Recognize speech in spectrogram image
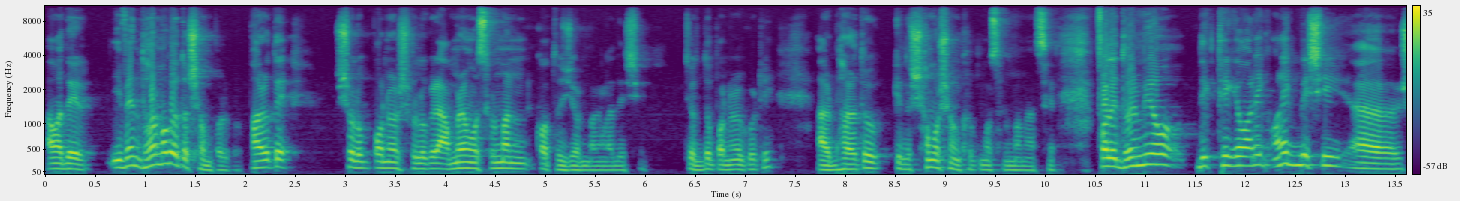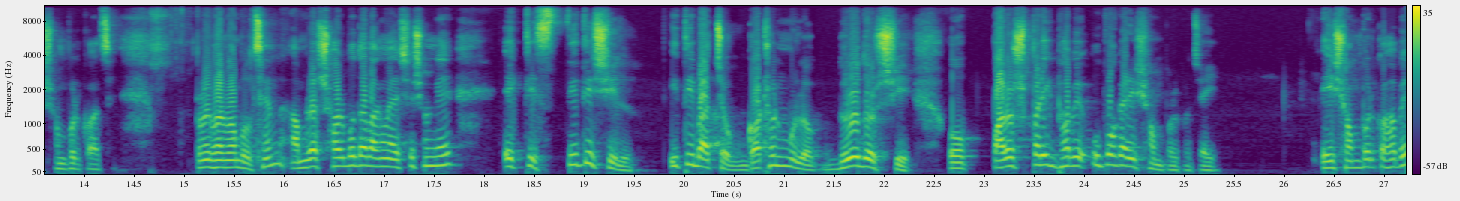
আমাদের ইভেন ধর্মগত সম্পর্ক। ভারতে ষোলো, পনেরো, ষোলো করে আমরা মুসলমান কতজন বাংলাদেশে? চোদ্দ, পনেরো কোটি। আর ভারতেও কিন্তু সমসংখ্যক মুসলমান আছে। ফলে ধর্মীয় দিক থেকে অনেক অনেক বেশি সম্পর্ক আছে। প্রণয় ভার্মা বলছেন, আমরা সর্বদা বাংলাদেশের সঙ্গে একটি স্থিতিশীল, ইতিবাচক, গঠনমূলক, দূরদর্শী ও পারস্পরিকভাবে উপকারী সম্পর্ক চাই। এই সম্পর্ক হবে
